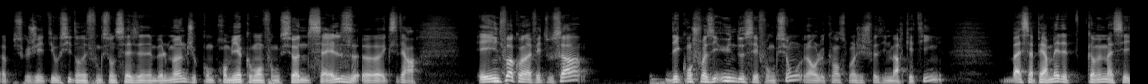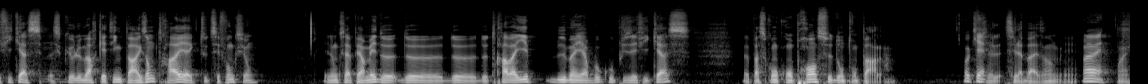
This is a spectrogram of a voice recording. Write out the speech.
euh, parce que j'ai été aussi dans des fonctions de sales enablement. Je comprends bien comment fonctionne sales etc et une fois qu'on a fait tout ça dès qu'on choisit une de ces fonctions, là en l'occurrence moi j'ai choisi le marketing, bah ça permet d'être quand même assez efficace parce que le marketing par exemple travaille avec toutes ces fonctions. Et donc ça permet de, de, de, de travailler de manière beaucoup plus efficace euh, parce qu'on comprend ce dont on parle. Ok. C'est c'est la base. Hein, mais... Ouais, ouais. Ouais.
